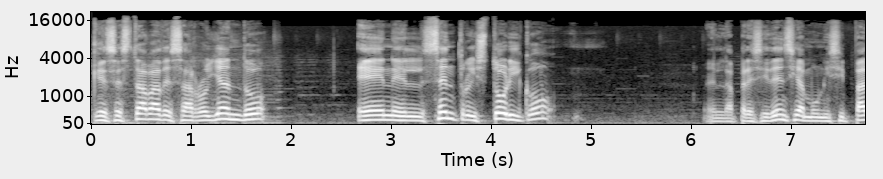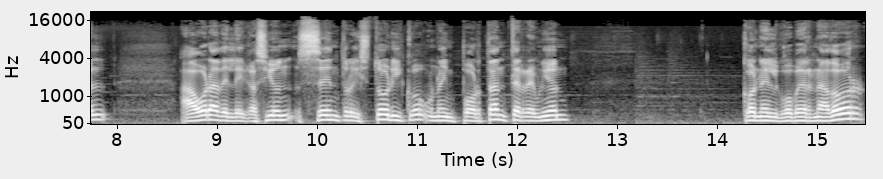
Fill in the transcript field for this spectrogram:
que se estaba desarrollando en el centro histórico, en la presidencia municipal, ahora delegación centro histórico, una importante reunión con el gobernador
